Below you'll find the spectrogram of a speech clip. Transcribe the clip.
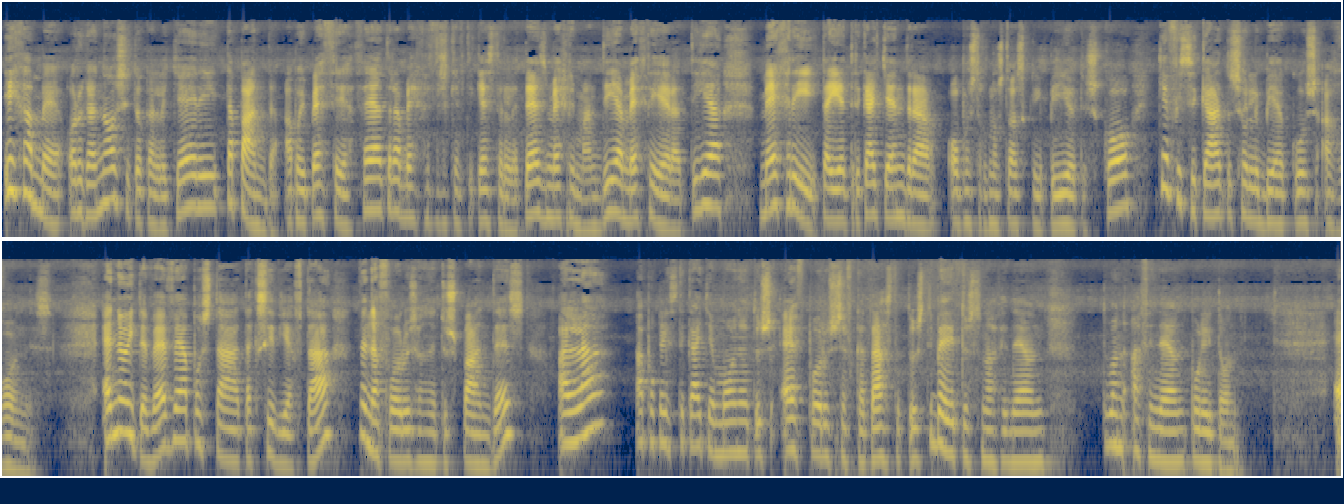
είχαμε οργανώσει το καλοκαίρι τα πάντα. Από υπαίθρια θέατρα μέχρι θρησκευτικές τελετές, μέχρι μαντεία, μέχρι ιερατεία, μέχρι τα ιατρικά κέντρα όπως το γνωστό Ασκληπείο της ΣΚΟ και φυσικά τους Ολυμπιακούς Αγώνες. Εννοείται βέβαια πως τα ταξίδια αυτά δεν αφορούσαν τους πάντες, αλλά αποκλειστικά και μόνο τους εύπορους ευκατάστατους στην περίπτωση των Αθηναίων, των Αθηναίων πολιτών. Ε,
